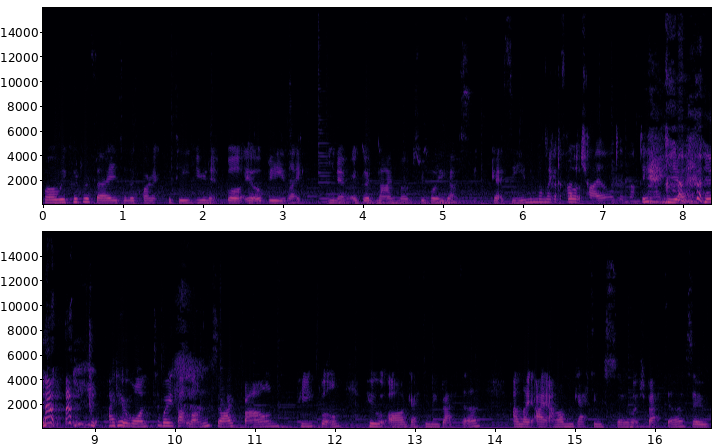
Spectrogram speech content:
well, we could refer you to the chronic fatigue unit, but it'll be like, you know, a good nine months before you mm. get, get seen. And I'm like, could have had a child in that yeah. I don't want to wait that long. So I found people who are getting me better and like I am getting so much mm. better. So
